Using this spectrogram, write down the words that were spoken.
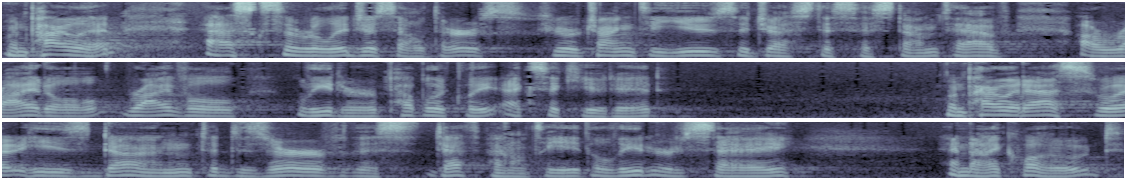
When Pilate asks the religious elders who are trying to use the justice system to have a rival, rival leader publicly executed, when Pilate asks what he's done to deserve this death penalty, the leaders say, and I quote,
